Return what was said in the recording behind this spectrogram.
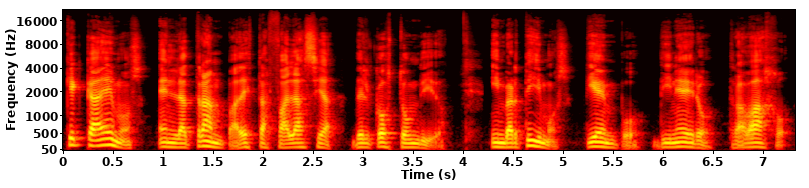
que caemos en la trampa de esta falacia del costo hundido. Invertimos tiempo, dinero, trabajo,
